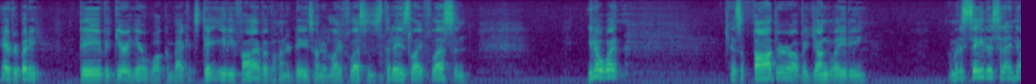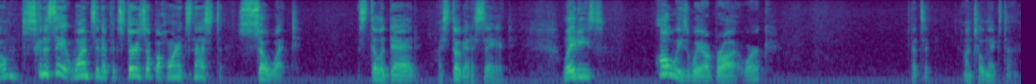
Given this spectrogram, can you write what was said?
Hey everybody, David Guerra here. Welcome back. It's day 85 of 100 Days, 100 Life Lessons. Today's life lesson. You know what? As a father of a young lady, I'm going to say this and I know I'm just going to say it once, and if it stirs up a hornet's nest, so what? Still a dad. I still got to say it. Ladies, always wear a bra at work. That's it. Until next time.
